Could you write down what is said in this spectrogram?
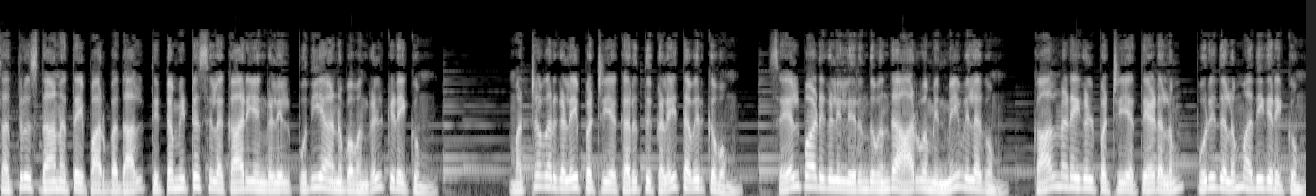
சத்ருஸ்தானத்தை பார்ப்பதால் திட்டமிட்ட சில காரியங்களில் புதிய அனுபவங்கள் கிடைக்கும். மற்றவர்களை பற்றிய கருத்துக்களை தவிர்க்கவும். செயல்பாடுகளில் இருந்து வந்த ஆர்வமின்மை விலகும். கால்நடைகள் பற்றிய தேடலும் புரிதலும் அதிகரிக்கும்.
